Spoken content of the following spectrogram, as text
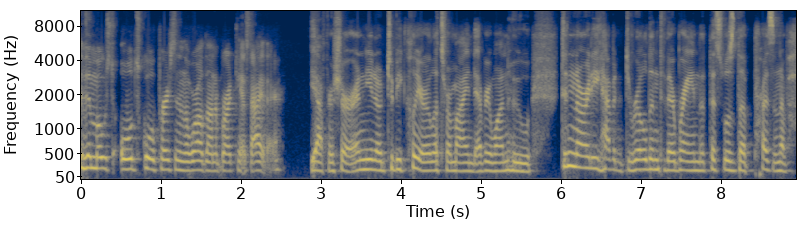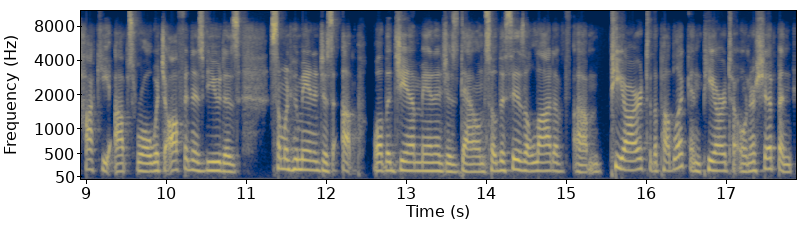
the most old school person in the world on a broadcast either. Yeah, for sure. And, you know, to be clear, let's remind everyone who didn't already have it drilled into their brain that this was the president of hockey ops role, which often is viewed as someone who manages up while the GM manages down. So this is a lot of um, PR to the public and PR to ownership and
